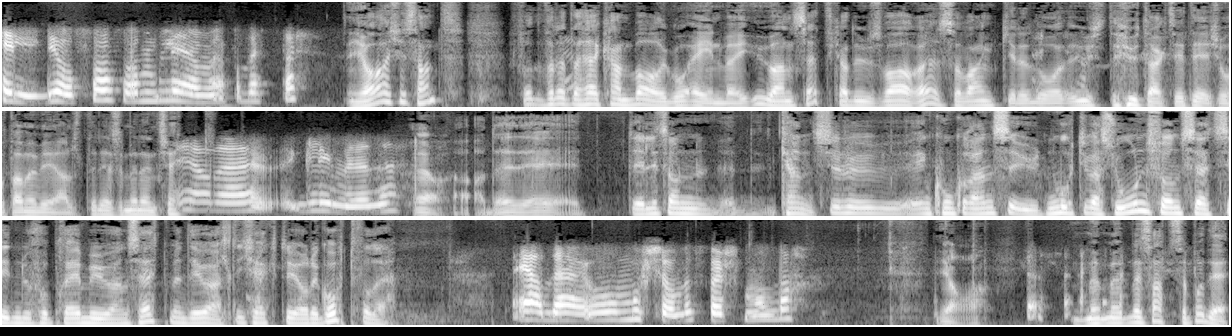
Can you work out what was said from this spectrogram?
heldig også som ble med på dette. Ja, ikke sant? For, for dette her kan bare gå én vei. Uansett hva du svarer, så vanker det da ut- utakt T-skjorte med V-alt. Det er det som er den kjekke. Ja, det er glimrende. Ja. Ja, det, det, det er litt sånn Kanskje du, en konkurranse uten motivasjon, sånn sett, siden du får premie uansett, men det er jo alltid kjekt å gjøre det godt for det. Ja, det er jo morsomme spørsmål, da. ja. Vi, vi, vi satser på det.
